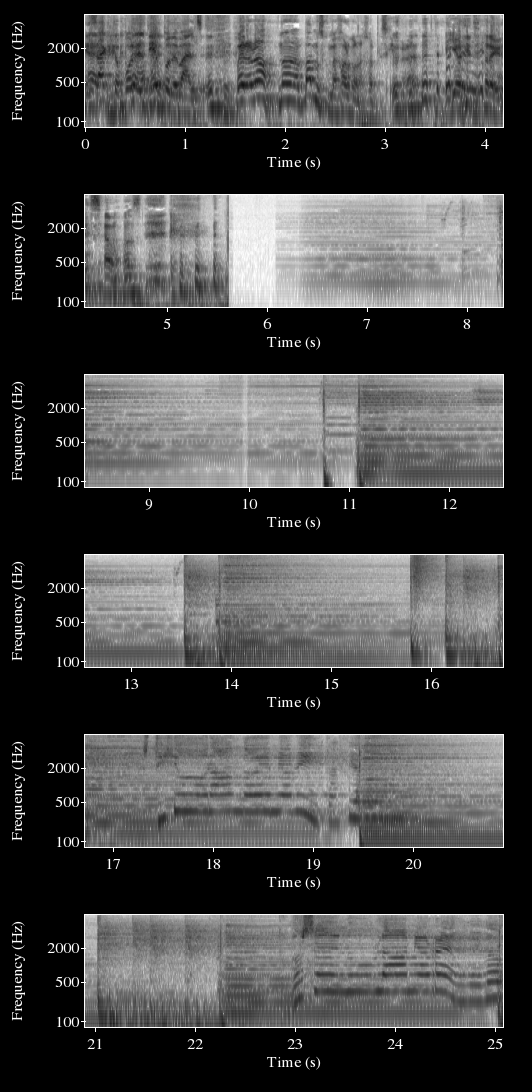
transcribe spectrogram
Exacto, pone tiempo de vals. Bueno, no, no, vamos mejor con los hombres G, ¿verdad? Y ahorita regresamos. Todo se nubla a mi alrededor.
